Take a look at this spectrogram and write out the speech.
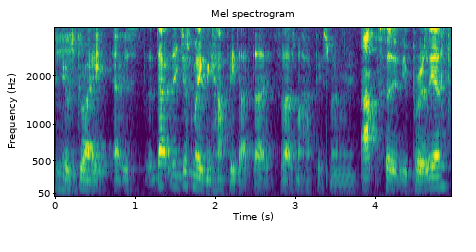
It was hmm. great. It was that. It just made me happy that day. So that's my happiest memory. Absolutely brilliant.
